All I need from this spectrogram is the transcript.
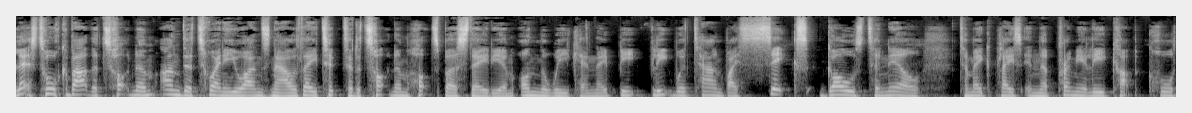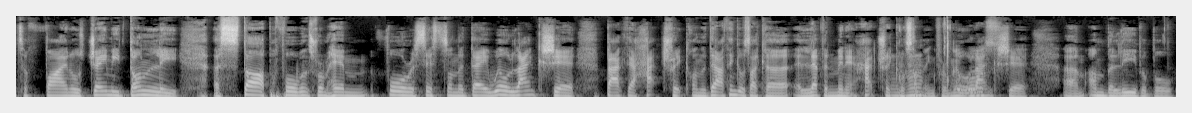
Let's talk about the Tottenham under 21s now. They took to the Tottenham Hotspur Stadium on the weekend. They beat Fleetwood Town by six goals to nil to make place in the Premier League Cup quarter-finals. Jamie Donnelly, a star performance from him, four assists on the day. Will Lankshear bagged a hat trick on the day. I think it was like a 11-minute hat trick or something from Mm-hmm. Will. Lankshear. Um, unbelievable.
